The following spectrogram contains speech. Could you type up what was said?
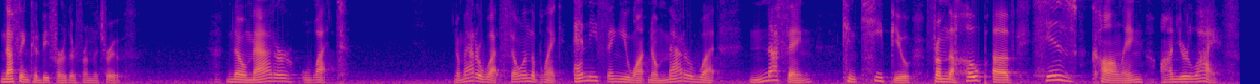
nothing could be further from the truth. No matter what, no matter what, fill in the blank, anything you want, no matter what, nothing can keep you from the hope of His calling on your life.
